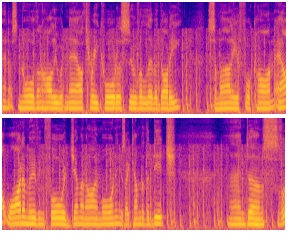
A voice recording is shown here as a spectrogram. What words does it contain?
And it's Northern Hollywood now, three quarters, Silver Liberdotti, Somalia Faucon, out wider moving forward, Gemini Morning as they come to the ditch. And um, sl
